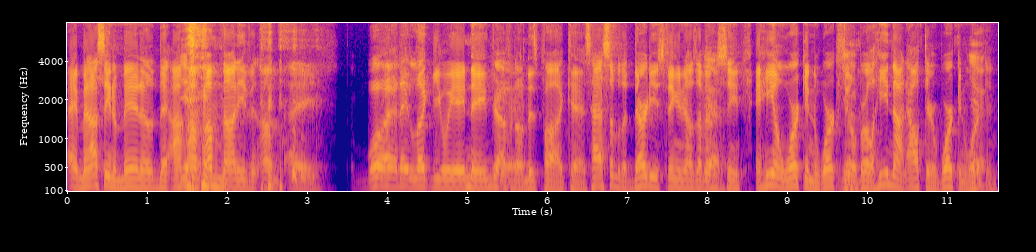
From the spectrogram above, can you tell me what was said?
Hey, man, I seen a man the other day. I, Yeah. I'm, I'm not even. I'm, hey, boy, they lucky we ain't name dropping Yeah. on this podcast. Has some of the dirtiest fingernails I've Yeah. ever seen, and he don't work in the work field, Yeah. bro. Like, he not out there working, working.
